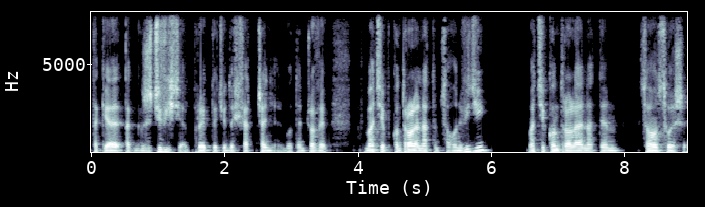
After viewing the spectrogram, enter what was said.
takie, tak rzeczywiście projektujecie doświadczenie, bo ten człowiek, macie kontrolę nad tym, co on widzi, macie kontrolę nad tym, co on słyszy.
